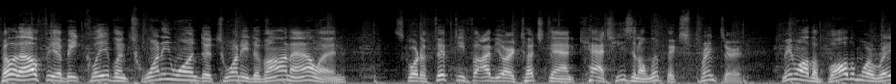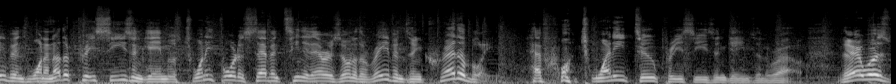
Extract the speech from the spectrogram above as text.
Philadelphia beat Cleveland 21 20. Devon Allen scored a 55 yard touchdown catch. He's an Olympic sprinter. Meanwhile, the Baltimore Ravens won another preseason game. It was 24 to 17 at Arizona. The Ravens, incredibly, have won 22 preseason games in a row. There was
